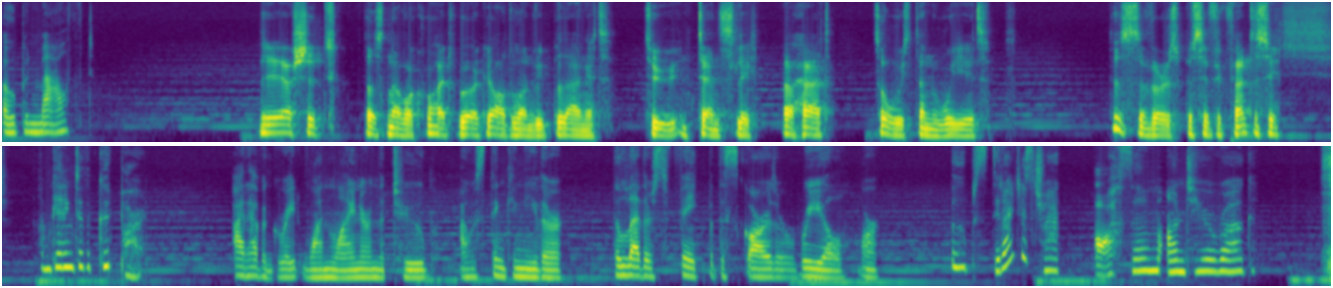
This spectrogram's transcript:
open-mouthed. Yeah, shit does never quite work out when we plan it too intensely ahead. It's always done weird. This is a very specific fantasy. Shh, I'm getting to the good part. I'd have a great one-liner in the tube. I was thinking either the leather's fake but the scars are real, or oops, did I just track awesome onto your rug?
